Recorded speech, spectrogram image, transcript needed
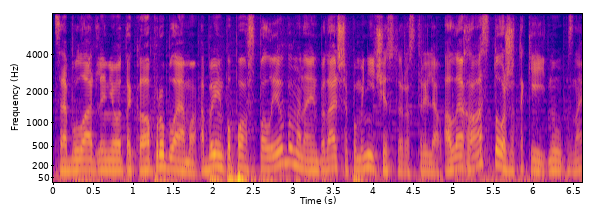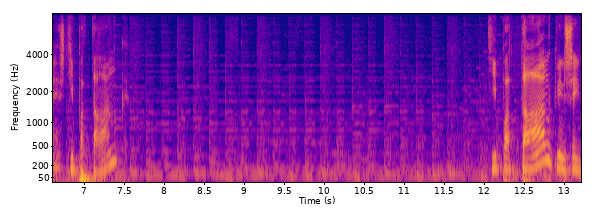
Це була для нього така проблема. Аби він попав, спалив би мене, він би далі по мені чисто розстріляв. Але газ теж такий, ну, знаєш, типа танк. Типа танк, він ще й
